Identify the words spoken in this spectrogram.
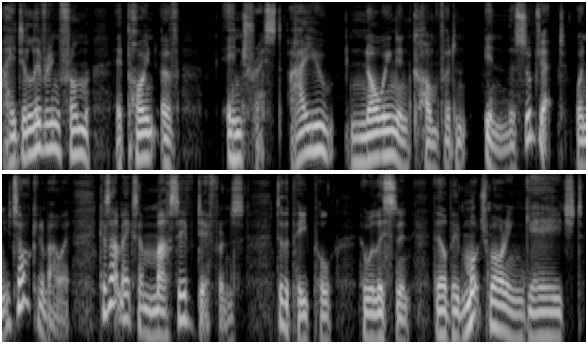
Are you delivering from a point of interest? Are you knowing and confident in the subject when you're talking about it? Because that makes a massive difference to the people who are listening. They'll be much more engaged,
